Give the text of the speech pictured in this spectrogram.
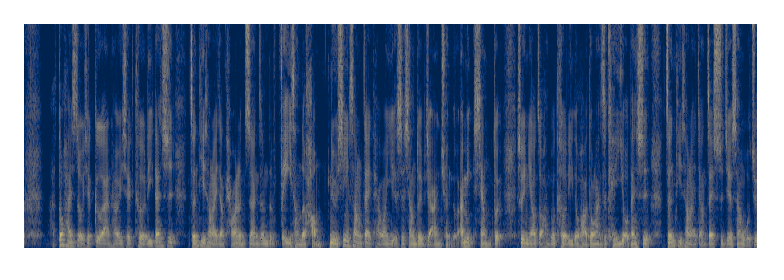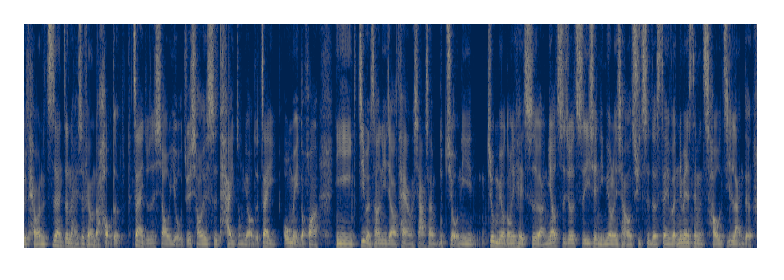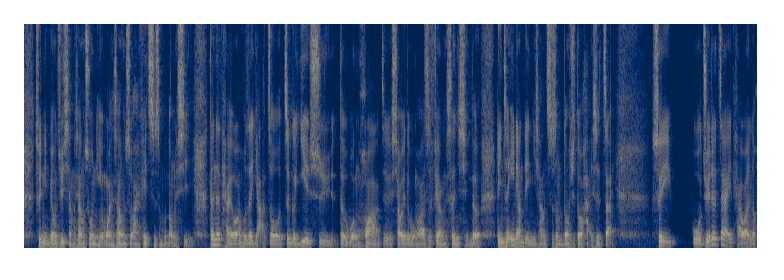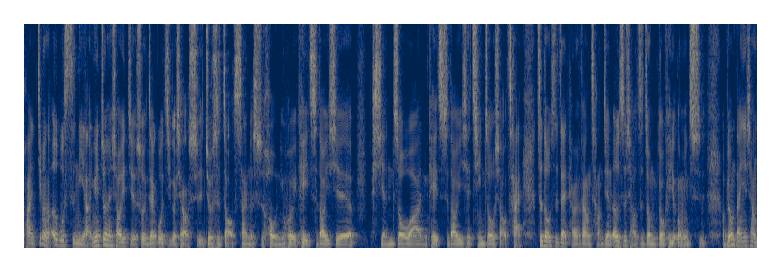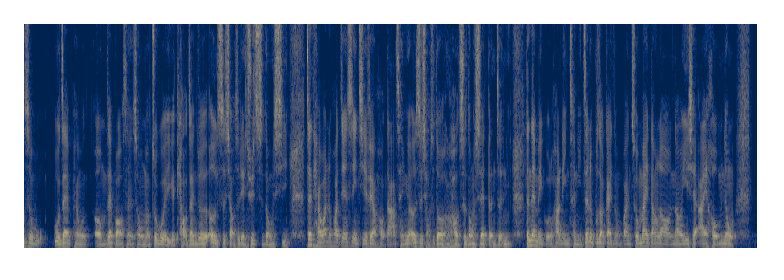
都还是有一些个案，还有一些特例，但是整体上来讲，台湾的治安真的非常的好。女性上在台湾也是相对比较安全的，I mean 相对，所以你要找很多特例的话，当然还是可以有。但是整体上来讲，在世界上，我觉得台湾的治安真的还是非常的好的。再就是宵夜，我觉得宵夜是太重要的。在欧美的话，你基本上你只要太阳下山不久，你就没有东西可以吃了。你要吃就是吃一些你没有人想要去吃的 seven，那边的 seven 超级烂的，所以你不用去想象。像说你晚上的时候还可以吃什么东西，但在台湾或在亚洲，这个夜市的文化，这个宵夜的文化是非常盛行的。凌晨一两点，你想吃什么东西都还是在，所以。我觉得在台湾的话，你基本上饿不死你啊，因为就算宵夜结束，你再过几个小时，就是早餐的时候，你会可以吃到一些咸粥啊，你可以吃到一些清粥小菜，这都是在台湾非常常见，二十四小时中你都可以有东西吃，不用担心。像是我我在朋友呃我们在保山的时候，我们做过一个挑战，就是二十四小时连续吃东西。在台湾的话，这件事情其实非常好达成，因为二十四小时都有很好吃的东西在等着你。但在美国的话，凌晨你真的不知道该怎么办，除了麦当劳，然后一些 i home。那种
